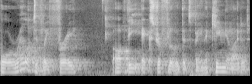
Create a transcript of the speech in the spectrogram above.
or relatively free of the extra fluid that's been accumulated.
